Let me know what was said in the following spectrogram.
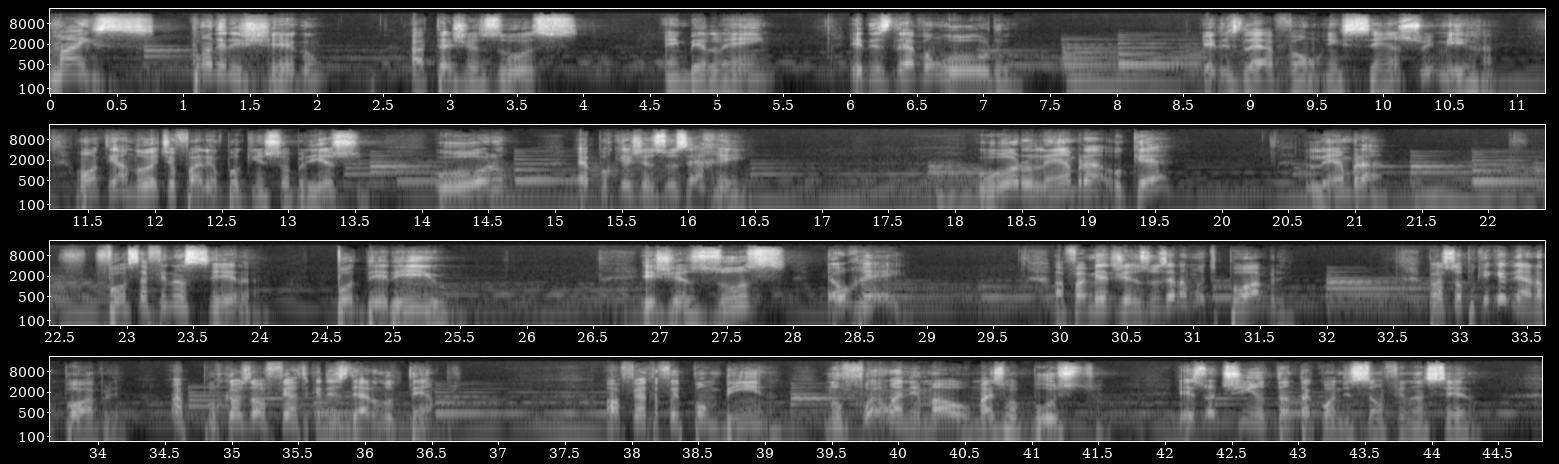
Mas, quando eles chegam até Jesus, em Belém, eles levam ouro, eles levam incenso e mirra. Ontem à noite eu falei um pouquinho sobre isso. O ouro é porque Jesus é rei. O ouro lembra o que? Lembra força financeira, poderio. E Jesus é o rei. A família de Jesus era muito pobre. Pastor, por que ele era pobre? Ah, por causa da oferta que eles deram no templo. A oferta foi pombinha, não foi um animal mais robusto. Eles não tinham tanta condição financeira.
